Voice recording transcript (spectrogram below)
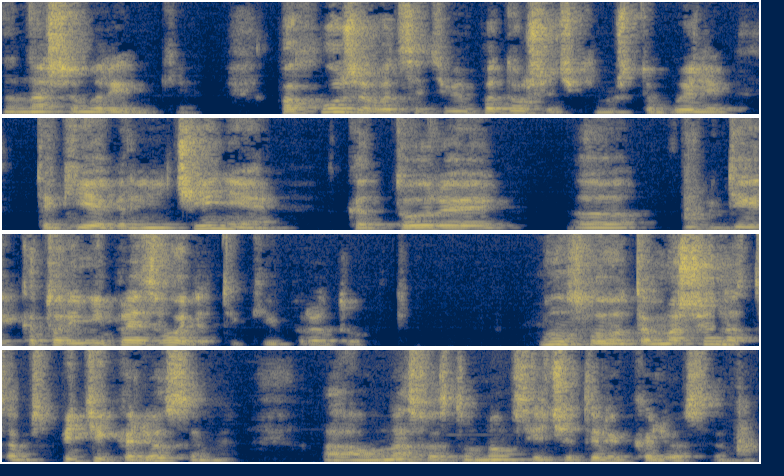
на нашем рынке. Похоже вот с этими подушечками, что были такие ограничения, которые, э, ну, где, которые не производят такие продукты. Ну, условно, там машина там, с пяти колесами, а у нас в основном все четыре колесами.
